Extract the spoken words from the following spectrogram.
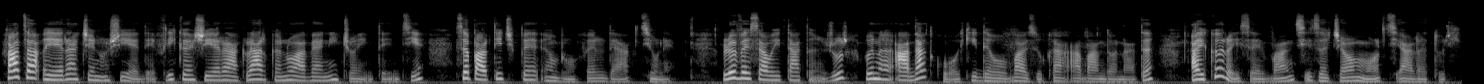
Fața îi era cenușie de frică și era clar că nu avea nicio intenție să participe în vreun fel de acțiune. Löwe s-a uitat în jur până a dat cu ochii de o bazuca abandonată, ai cărei servanți zăceau morți alături.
